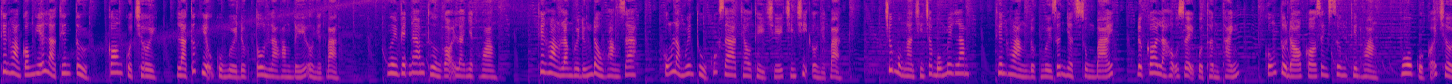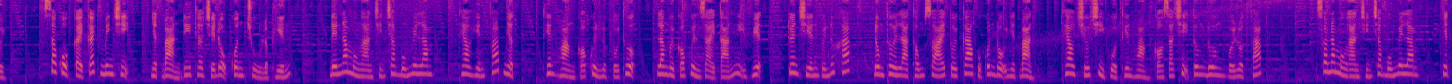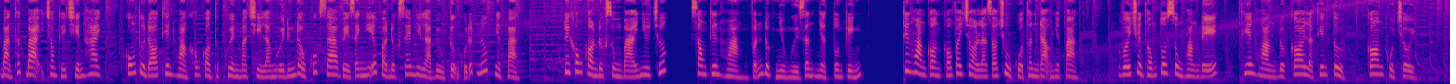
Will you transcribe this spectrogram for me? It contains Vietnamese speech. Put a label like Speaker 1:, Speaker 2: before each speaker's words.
Speaker 1: Thiên hoàng có nghĩa là thiên tử, con của trời, là tước hiệu của người được tôn là hoàng đế ở Nhật Bản. Người Việt Nam thường gọi là Nhật Hoàng. Thiên hoàng là người đứng đầu hoàng gia, cũng là nguyên thủ quốc gia theo thể chế chính trị ở Nhật Bản. Trước 1945, Thiên Hoàng được người dân Nhật sùng bái, được coi là hậu duệ của thần thánh, cũng từ đó có danh xưng Thiên Hoàng, vua của cõi trời. Sau cuộc cải cách minh trị, Nhật Bản đi theo chế độ quân chủ lập hiến. Đến năm 1945, theo hiến pháp Nhật, Thiên Hoàng có quyền lực tối thượng, là người có quyền giải tán nghị viện, tuyên chiến với nước khác, đồng thời là thống soái tối cao của quân đội Nhật Bản. Theo chiếu chỉ của Thiên Hoàng có giá trị tương đương với luật pháp. Sau năm 1945, Nhật Bản thất bại trong Thế chiến II, cũng từ đó Thiên Hoàng không còn thực quyền mà chỉ là người đứng đầu quốc gia về danh nghĩa và được xem như là biểu tượng của đất nước Nhật Bản. Tuy không còn được sùng bái như trước, song Thiên Hoàng vẫn được nhiều người dân Nhật tôn kính. Thiên Hoàng còn có vai trò là giáo chủ của thần đạo Nhật Bản. Với truyền thống tôn sùng hoàng đế, Thiên Hoàng được coi là thiên tử, con của trời.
